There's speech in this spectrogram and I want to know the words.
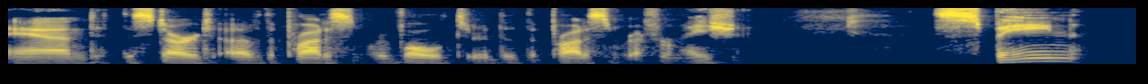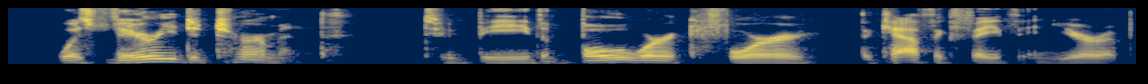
and the start of the Protestant revolt or the, the Protestant Reformation. Spain was very determined to be the bulwark for the Catholic faith in Europe.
